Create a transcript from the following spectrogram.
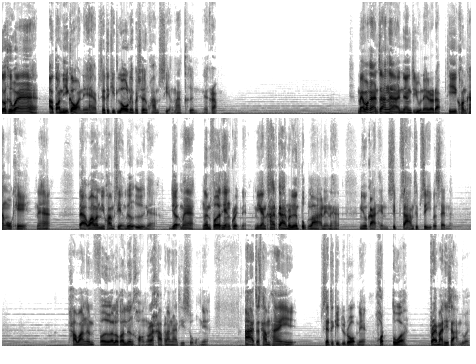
ก็คือว่าเอาตอนนี้ก่อนเนี่ยครับเศรษฐกิจโลกเนี่ยเผชิญความเสี่ยงมากขึ้นนะครับ แม้ว่าการจ้างงานยังจะอยู่ในระดับที่ค่อนข้างโอเคนะฮะแต่ว่ามันมีความเสี่ยงเรื่องอื่นเนี่ยเยอะมากเงินเฟ้อที่อังกฤษเนี่ยมีการคาดการณ์ว่าเดือนตุลาเนี่ยนะฮะมีโอกาสเห็น 13-14เปอร์เซ็นต์ภาวะเงินเฟ้อแล้วก็เรื่องของราคาพลังงานที่สูงเนี่ยอาจจะทำให้เศรษฐกิจยุโรปเนี่ยหดตัวไตรมาสที่ 3 ด้วย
